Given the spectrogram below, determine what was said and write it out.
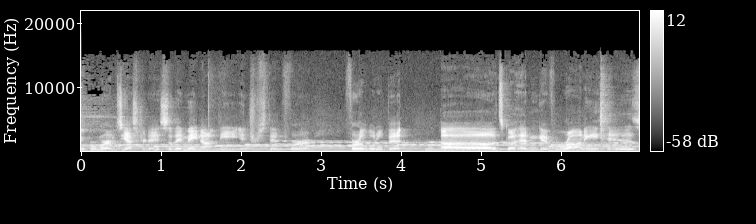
Super worms yesterday, so they may not be interested for, for a little bit. Uh, let's go ahead and give Ronnie his.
